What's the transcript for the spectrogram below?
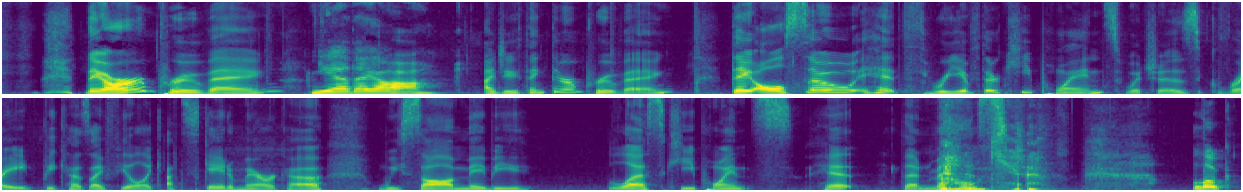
they are improving. Yeah, they are. I do think they're improving. They also hit three of their key points, which is great because I feel like at Skate America, we saw maybe less key points hit than missed, Yeah. Look,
